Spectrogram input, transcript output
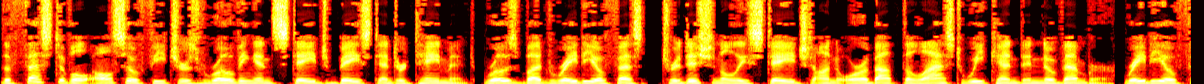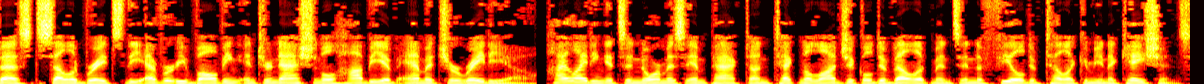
The festival also features roving and stage-based entertainment. Rosebud Radiofest, traditionally staged on or about the last weekend in November, Radiofest celebrates the ever-evolving international hobby of amateur radio, highlighting its enormous impact on technological developments in the field of telecommunications.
